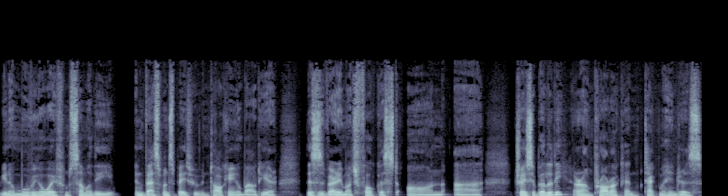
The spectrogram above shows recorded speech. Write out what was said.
you know moving away from some of the investment space we've been talking about here, this is very much focused on uh, traceability around product. And Tech Mahindra's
